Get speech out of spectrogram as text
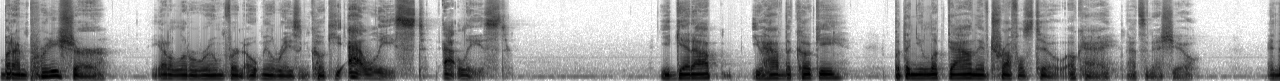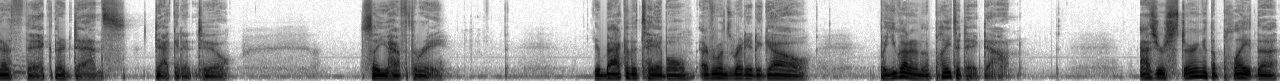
But I'm pretty sure you got a little room for an oatmeal raisin cookie, at least. At least. You get up, you have the cookie, but then you look down, they have truffles too. Okay, that's an issue. And they're thick, they're dense, decadent too. So you have three. You're back at the table, everyone's ready to go, but you got another plate to take down. As you're staring at the plate, the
